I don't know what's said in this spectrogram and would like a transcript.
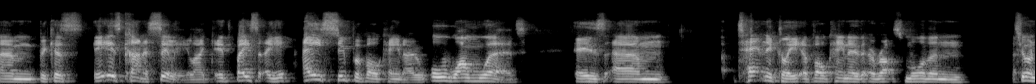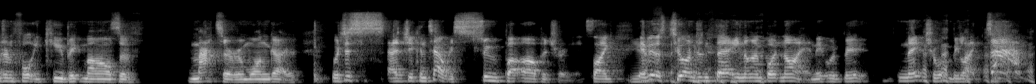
Um, because it is kind of silly. Like it's basically a super volcano, all one word, is um, technically a volcano that erupts more than 240 cubic miles of matter in one go, which is, as you can tell, is super arbitrary. It's like yeah. if it was 239.9, it would be nature wouldn't be like, damn,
